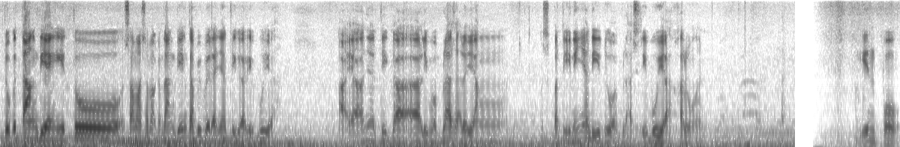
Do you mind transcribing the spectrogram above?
Itu kentang dieng itu sama-sama kentang dieng tapi bedanya 3.000 ya. AL-nya 3 15 ada yang seperti ininya di 12.000 ya karungan. Info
